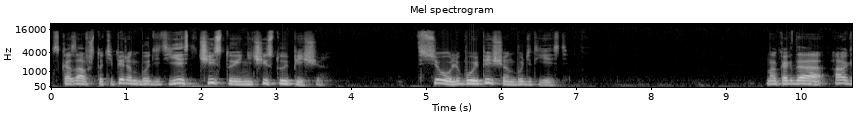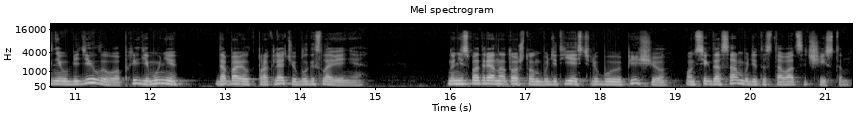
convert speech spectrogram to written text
сказав, что теперь он будет есть чистую и нечистую пищу. Всю, любую пищу он будет есть. Но когда Агни убедил его, Пригемуни добавил к проклятию благословение. Но несмотря на то, что он будет есть любую пищу, он всегда сам будет оставаться чистым.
